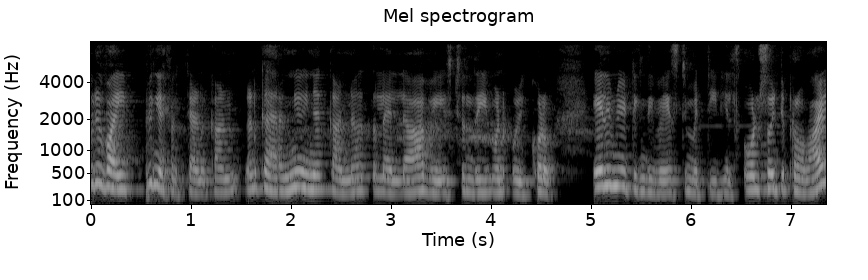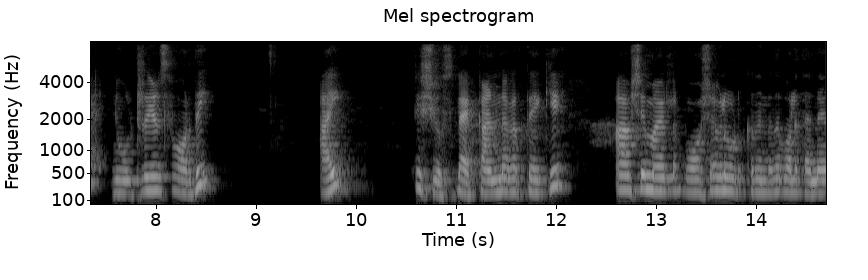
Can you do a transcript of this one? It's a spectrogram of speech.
ഒരു വൈപ്പിംഗ് എഫക്റ്റ് ആണ്. കണ്ണ് കരഞ്ഞു കഴിഞ്ഞാൽ കണ്ണകത്തുള്ള എല്ലാ വേസ്റ്റ് എന്ത് ചെയ്യും? പൊയ്ക്കോളും. Eliminating the waste materials also it provide nutrients for the eye tissues അല്ലെ കണ്ണകത്തേക്ക് ആവശ്യമായിട്ടുള്ള പോഷകങ്ങൾ കൊടുക്കുന്നുണ്ട്. അതുപോലെ തന്നെ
